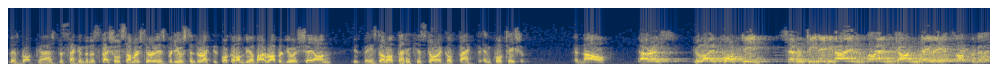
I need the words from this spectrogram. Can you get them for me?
This broadcast, the second in a special summer series produced and directed for Columbia by Robert Lewis Shayon, is based on authentic historical fact and quotation. And now, Paris, July 14th, 1789, and John Daly. the minute,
